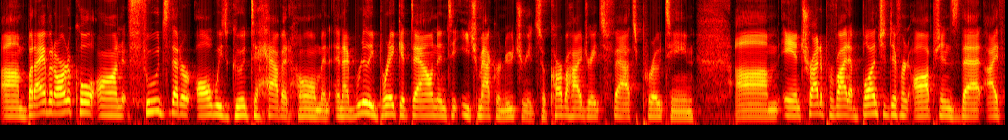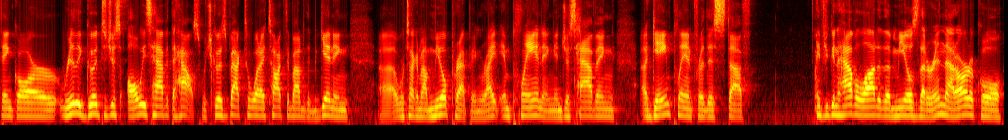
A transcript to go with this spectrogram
Um, but I have an article on foods that are always good to have at home, and, and I really break it down into each macronutrient. So carbohydrates, fats, protein, um, and try to provide a bunch of different options that I think are really good to just always have at the house, which goes back to what I talked about at the beginning. Uh, we're talking about meal prepping, right? And planning and just having a game plan for this stuff. If you can have a lot of the meals that are in that article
